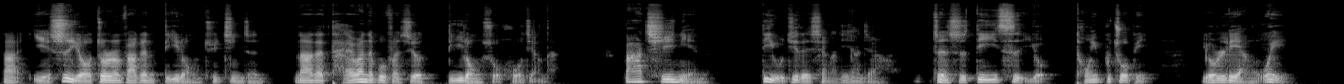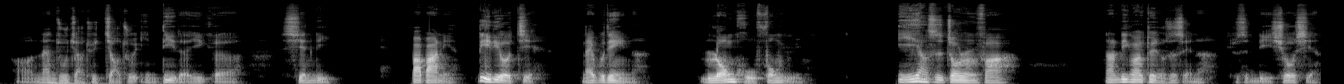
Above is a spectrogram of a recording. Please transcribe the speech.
那也是由周润发跟狄龙去竞争。那在台湾的部分是由狄龙所获奖的。八七年第五届的香港金像奖，正是第一次有同一部作品有两位啊男主角去角逐影帝的一个先例。八八年第六届哪部电影呢？《龙虎风云》。一样是周润发，那另外对手是谁呢？就是李修贤。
